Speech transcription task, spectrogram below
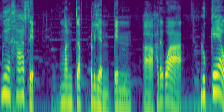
เมื่อฆ่าเสร็จมันจะเปลี่ยนเป็นอ่าเขาเรียกว่าลูกแก้ว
